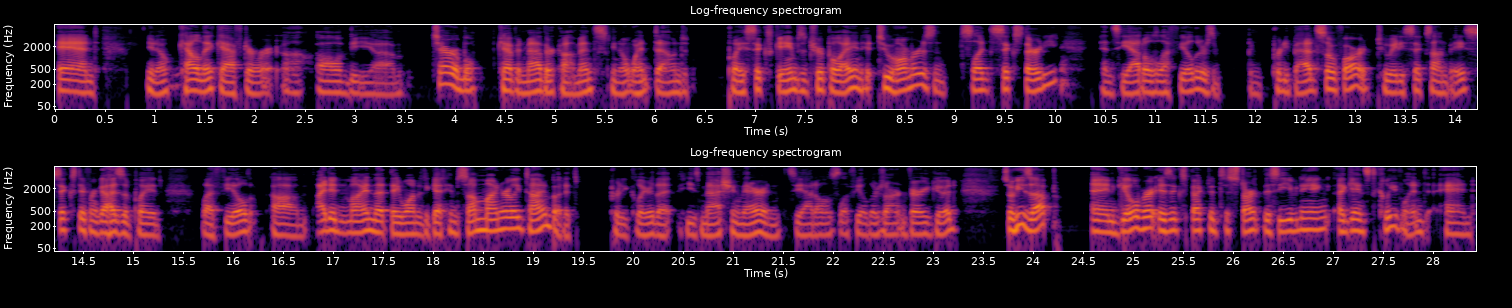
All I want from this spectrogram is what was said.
And, you know, Kelenic, after uh, all of the um, terrible Kevin Mather comments, you know, went down to play six games at AAA and hit two homers and slugged 630. And Seattle's left fielders have been pretty bad so far 286 on base. Six different guys have played left field. Um, I didn't mind that they wanted to get him some minor league time, but it's pretty clear that he's mashing there, and Seattle's left fielders aren't very good. So he's up, and Gilbert is expected to start this evening against Cleveland. And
